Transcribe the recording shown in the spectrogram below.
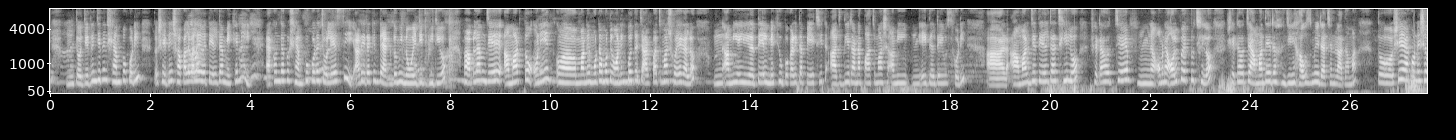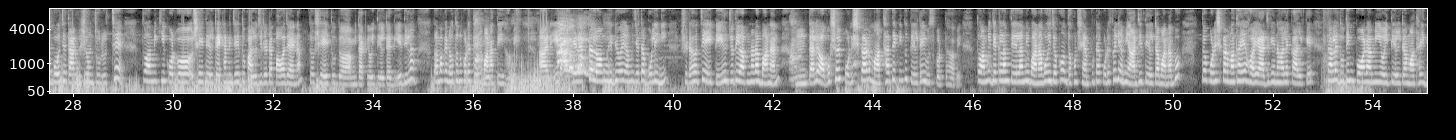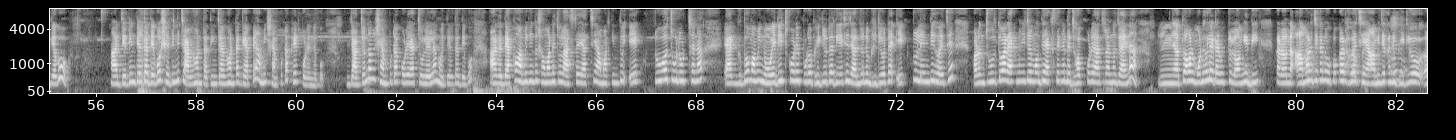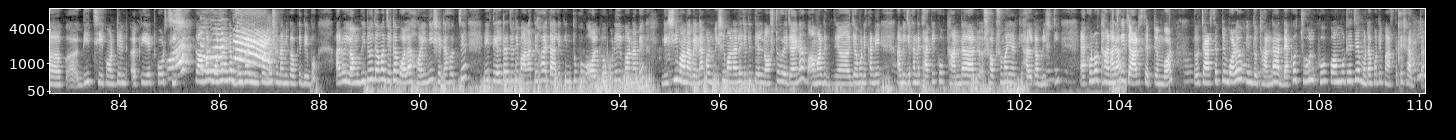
তো যেদিন যেদিন শ্যাম্পু করি, তো সেদিন সকালবেলায় ওই তেলটা মেখে নিই। এখন দেখো শ্যাম্পু করে চলে এসেছি, আর এটা কিন্তু একদমই নো এডিট ভিডিও ভাবলাম যে আমার তো অনেক মানে মোটামুটি অনেক বলতে চার পাঁচ মাস হয়ে গেল আমি এই তেল মেখে উপকারিতা পেয়েছি। আজ দিয়ে টানা পাঁচ মাস আমি এই তেলটা ইউজ করি। আর আমার যে তেলটা ছিল, সেটা হচ্ছে মানে অল্প একটু ছিল, সেটা হচ্ছে আমাদের যিনি হাউসমেড আছেন রাধামা তো সে এখন এসে বলছে তার ভীষণ চুল উঠছে। তো আমি কি করব? সেই তেলটা এখানে যেহেতু কালো জিরেটা পাওয়া যায় না, তো সেহেতু আমি তাকে ওই তেলটা দিয়ে দিলাম। তো আমাকে নতুন করে তেল বানাতেই হবে। আর এর আগের একটা লং ভিডিওয় আমি যেটা বলিনি, সেটা হচ্ছে এই তেল যদি আপনারা বানান তাহলে অবশ্যই পরিষ্কার মাথাতে কিন্তু তেলটা ইউজ করতে হবে। তো আমি দেখলাম তেল আমি বানাবোই যখন, তখন শ্যাম্পুটা করে ফেলি, আমি আজই তেলটা বানাবো। তো পরিষ্কার মাথায় হয় আজকে, নাহলে কালকে। তাহলে দুদিন পর আমি ওই তেলটা মাথায় দেবো। আর যেদিন তেলটা দেবো, সেদিনই চার ঘণ্টা, তিন চার ঘণ্টা গ্যাপে আমি শ্যাম্পুটা ফের করে নেব। যার জন্য আমি শ্যাম্পুটা করে আর চলে এলাম, ওই তেলটা দেবো। আর দেখো, আমি কিন্তু সমানে চুল আসতে যাচ্ছি, আমার কিন্তু একটুও চুল উঠছে না। একদম আমি নো এডিট করে পুরো ভিডিওটা দিয়েছি, যার জন্য ভিডিওটা একটু লেন্দি হয়েছে। কারণ চুল তো আর এক মিনিটের মধ্যে এক সেকেন্ডে ঝপ করে আঁচড়ানো যায় না। তো আমার মনে হলো এটা আমি একটু লংয়ে দিই। কারণ আমার যেখানে উপকার হয়েছে, আমি যেখানে ভিডিও দিচ্ছি কন্টেন্ট ক্রিয়েট করছি, তো আমার মনে হয় না ভুলভাল ইনফরমেশন আমি কাউকে দেব। আর ওই লং ভিডিওতে আমার যেটা বলা হয়নি, সেটা হচ্ছে এই তেলটা যদি বানাতে হয়, তাহলে কিন্তু খুব অল্প করেই বানাবে, বেশি বানাবে না। কারণ বেশি বানালে যদি তেল নষ্ট হয়ে যায় না, আমার যেমন এখানে আমি যেখানে থাকি, খুব ঠান্ডা আর সবসময় আর কি হালকা বৃষ্টি। এখনও ঠান্ডা। চার সেপ্টেম্বর। তো চার সেপ্টেম্বরেও কিন্তু ঠান্ডা। আর দেখো, চুল খুব কম উঠেছে, মোটামুটি পাঁচ থেকে সাতটা।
